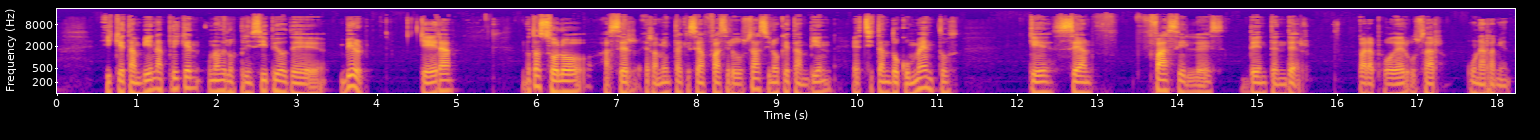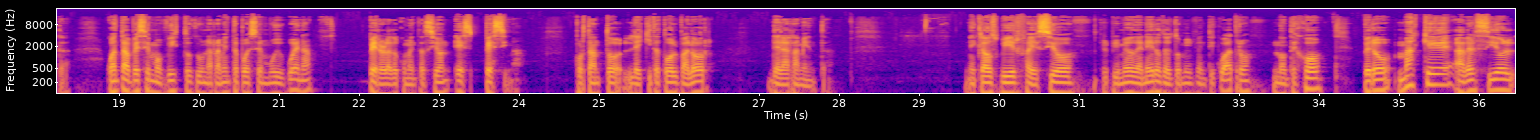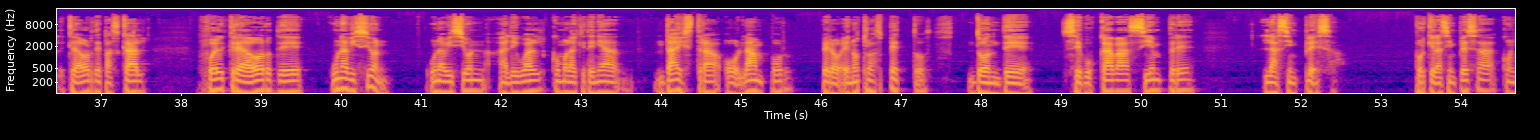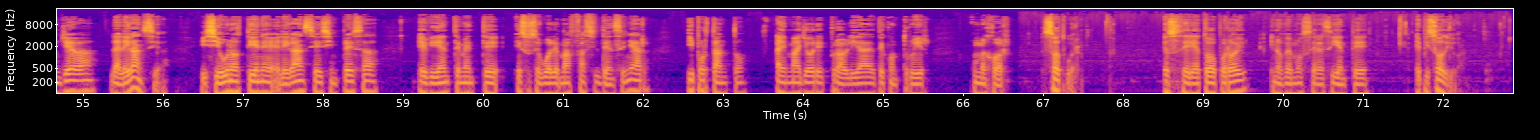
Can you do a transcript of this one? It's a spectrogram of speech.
y que también apliquen uno de los principios de Beard, que era no tan solo hacer herramientas que sean fáciles de usar, sino que también existan documentos que sean fáciles de entender para poder usar una herramienta. ¿Cuántas veces hemos visto que una herramienta puede ser muy buena, pero la documentación es pésima? Por tanto, le quita todo el valor de la herramienta. Niklaus Beer falleció el 1 de enero del 2024, nos dejó, pero más que haber sido el creador de Pascal, fue el creador de una visión, una visión al igual como la que tenía Dijkstra o Lamport, pero en otros aspectos, donde se buscaba siempre la simpleza, porque la simpleza conlleva la elegancia, y si uno tiene elegancia y simpleza, evidentemente eso se vuelve más fácil de enseñar y por tanto hay mayores probabilidades de construir un mejor software. Eso sería todo por hoy y nos vemos en el siguiente episodio.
